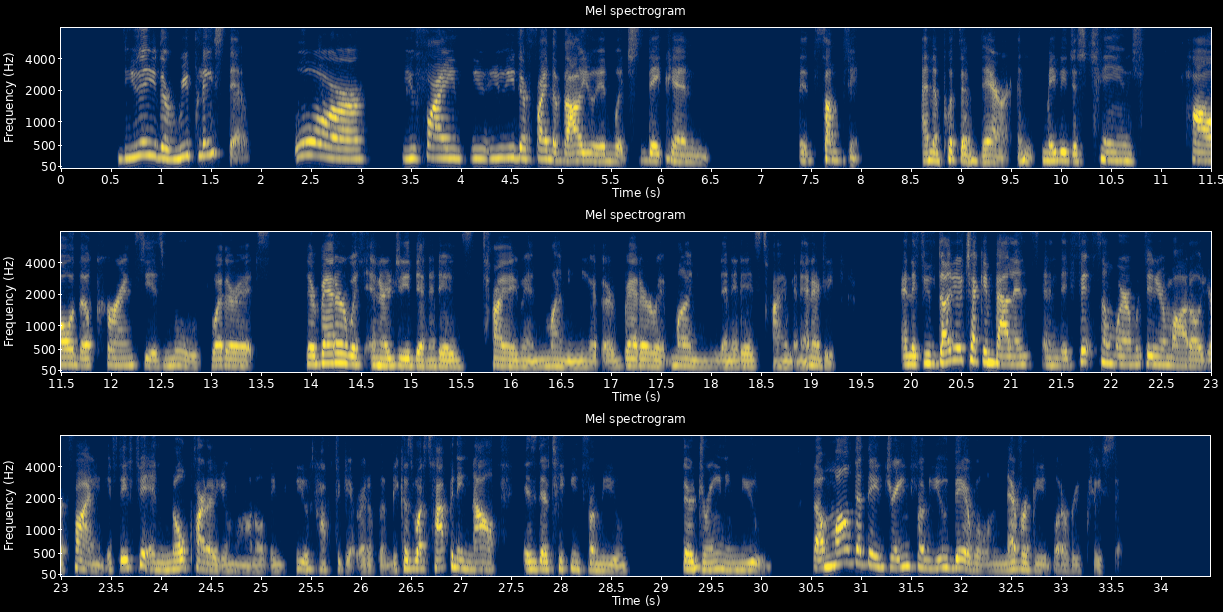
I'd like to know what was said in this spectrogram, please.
you either replace them or you find you you either find the value in which they can it's something and then put them there and maybe just change how the currency is moved whether it's they're better with energy than it is time and money or they're better with money than it is time and energy and if you've done your check and balance and they fit somewhere within your model, you're fine. If they fit in no part of your model, then you have to get rid of them because what's happening now is they're taking from you, they're draining you. the amount that they drain from you, they will never be able to replace it.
